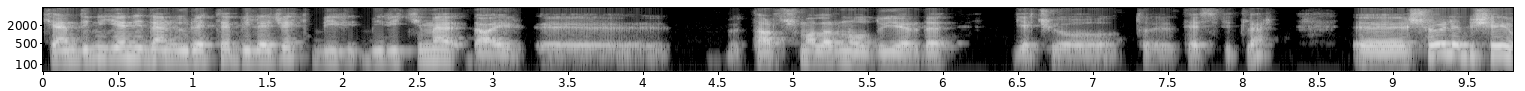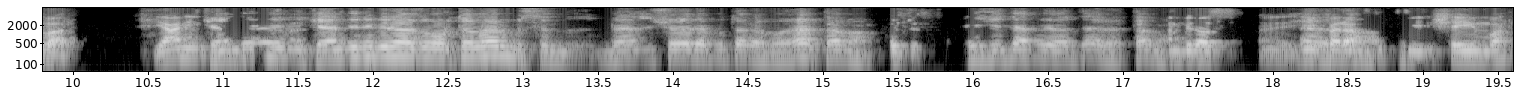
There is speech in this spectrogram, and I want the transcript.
kendini yeniden üretebilecek bir birikime dair e, tartışmaların olduğu yerde geçiyor tespitler. E, şöyle bir şey var. Yani kendini, kendini biraz ortalar mısın? Ben şöyle bu tarafa. Ha tamam. Uyardı. Evet tamam. Biraz e, hiperaktif evet, tamam. bir şeyim var.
